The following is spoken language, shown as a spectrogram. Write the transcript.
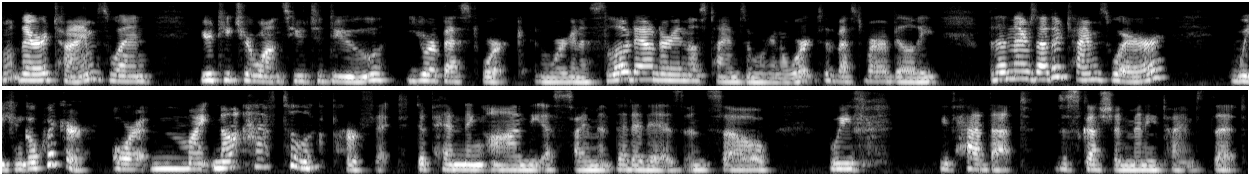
well, there are times when your teacher wants you to do your best work and we're going to slow down during those times and we're going to work to the best of our ability but then there's other times where we can go quicker or it might not have to look perfect depending on the assignment that it is and so we've we've had that discussion many times that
